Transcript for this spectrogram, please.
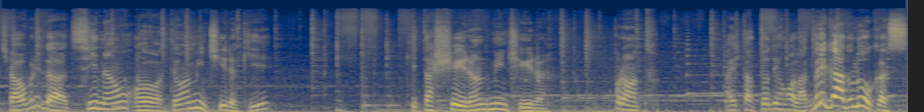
Tchau, obrigado. Se não, ó, tem uma mentira aqui que tá cheirando mentira. Pronto. Aí tá todo enrolado. Obrigado, Lucas.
